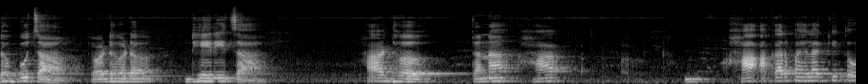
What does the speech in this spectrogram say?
ढब्बूचा किंवा ढ ढ ढेरीचा हा ढ त्यांना हा हा आकार पाहिला की तो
